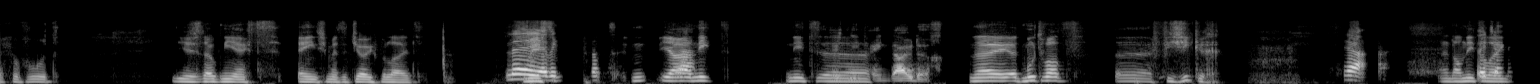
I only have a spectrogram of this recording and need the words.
gevoerd die is het ook niet echt eens met het jeugdbeleid. Nee, heb ik dat, ja, ja, niet. niet het is niet eh, eenduidig. Nee, het moet wat uh, fysieker. Ja. En dan niet alleen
